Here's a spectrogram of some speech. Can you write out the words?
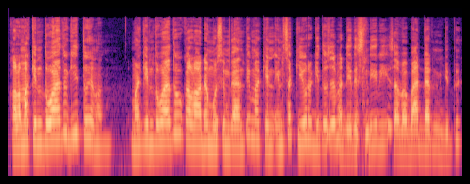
kalau makin tua tuh gitu emang. Makin tua tuh kalau ada musim ganti makin insecure gitu sama diri sendiri sama badan gitu.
